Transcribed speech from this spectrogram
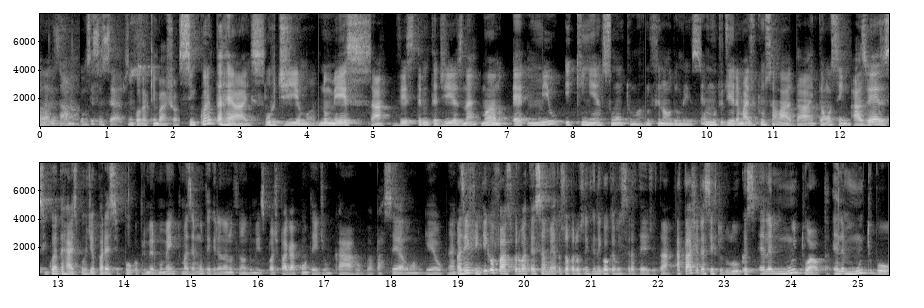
analisar, mano. Vamos ser sinceros. Vamos colocar aqui embaixo, ó. 50 reais por dia, mano, no mês, tá? Vezes 30 dias, né? Mano, é 1.500 ponto, mano, no final do mês. É muito dinheiro, é mais do que um salário, tá? Então, assim, às vezes 50 reais por dia parece pouco no primeiro momento, mas é muita grana no final do mês. Pode pagar a conta aí de um carro, a parcela, um aluguel, né? Mas enfim, o que, que eu faço para bater essa meta só para você entender qual é a minha estratégia, tá? A taxa de acerto do Lucas, ela é muito alta, ela é muito boa.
